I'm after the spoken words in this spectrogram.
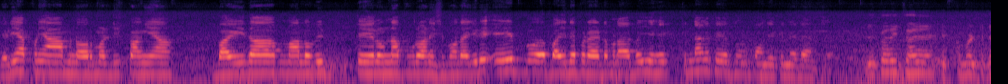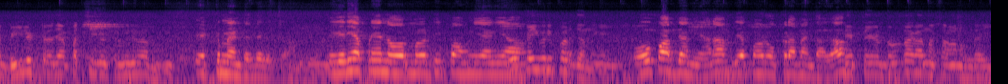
ਜਿਹੜੀਆਂ ਆਪਣੀਆਂ ਆਮ ਨਾਰਮਲ ਟੀਪਾਂ ਗੀਆਂ ਬਾਈ ਦਾ ਮੰਨ ਲਓ ਵੀ ਤੇਲ ਉਹਨਾਂ ਪੂਰਾ ਨਹੀਂ ਸੀ ਪਾਉਂਦਾ। ਜਿਹੜੇ ਇਹ ਬ- ਬਾਈ ਨੇ ਪ੍ਰੋਡਕਟ ਬਣਾਇਆ ਬਾਈ ਇਹ ਕਿੰਨਾ ਕੁ ਤੇਲ ਤੂਲ ਪਾਉਂਦੀ ਹੈ ਕਿੰਨੇ ਟਾਈਮ 'ਚ? ਇਹ ਕਦੀ ਕਹੇ 1 ਮਿੰਟ 'ਚ 20 ਲੀਟਰ ਜਾਂ 25 ਲੀਟਰ ਵੀ ਨਿਕਲ ਦੂਗੀ। 1 ਮਿੰਟ ਦੇ ਵਿੱਚ। ਤੇ ਜਿਹੜੀਆਂ ਆਪਣੀਆਂ ਨਾਰਮਲ ਟੀਪਾਂ ਹੁੰਦੀਆਂ ਗੀਆਂ ਉਹ ਕਈ ਵਾਰੀ ਭਰ ਜਾਂਦੀਆਂ ਉਹ ਭਰ ਜਾਂਦੀਆਂ ਹਨਾ ਵੀ ਆਪਾਂ ਨੂੰ ਰੋਕਣਾ ਪੈਂਦਾ ਹੈਗਾ ਫਿਰ ਤੇਲ ਡੁੱਲਦਾ ਗਾ ਨੁਕਸਾਨ ਹੁੰਦਾ ਜੀ।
